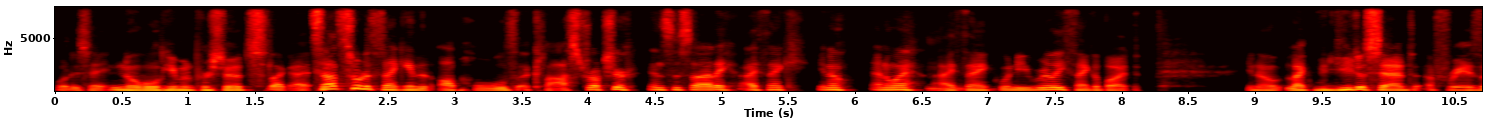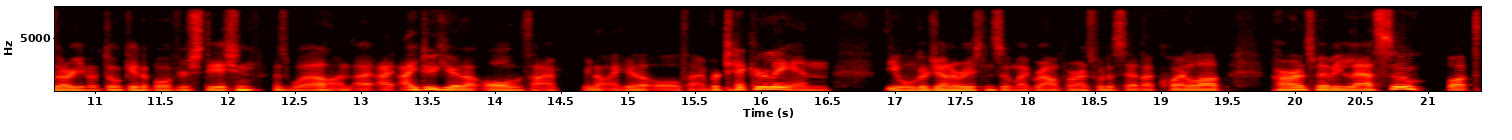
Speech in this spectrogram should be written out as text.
what do you say noble human pursuits, like it's that sort of thinking that upholds a class structure in society. I think you know anyway. Mm-hmm. I think when you really think about you know, like you just said a phrase there, you know, don't get above your station as well. And I, I do hear that all the time. You know, I hear that all the time, particularly in the older generation. So my grandparents would have said that quite a lot. Parents maybe less so, but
